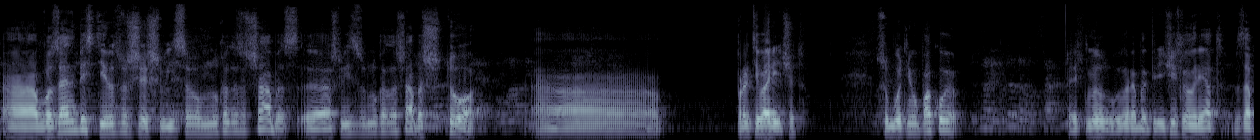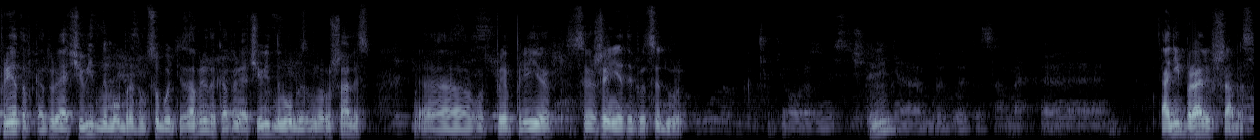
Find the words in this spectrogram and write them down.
Возайн бестирусу швисова мнухата шабас, швисова мнухата шабас, что противоречит субботнему покою. То есть, ну, Рэбе перечислил ряд запретов, которые очевидным образом, субботние запреты, которые очевидным образом нарушались вот, при, при совершении этой процедуры. Каким образом, если дня было это самое, э, они брали в шабас.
